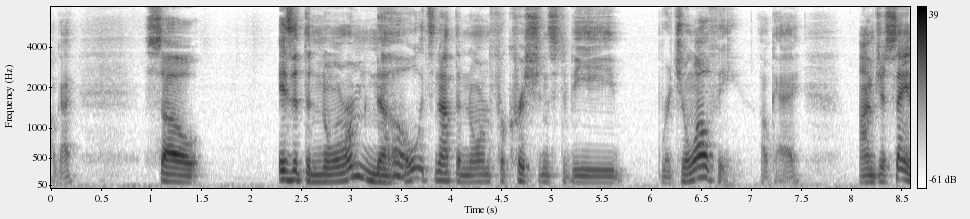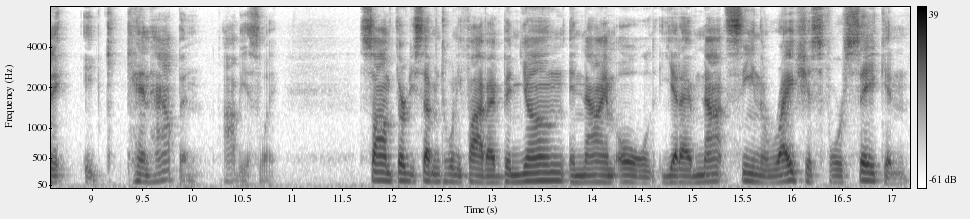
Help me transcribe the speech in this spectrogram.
Okay. So is it the norm? No, it's not the norm for Christians to be rich and wealthy. Okay. I'm just saying it, it can happen, obviously. Psalm 37 25 I've been young and now I am old, yet I have not seen the righteous forsaken,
